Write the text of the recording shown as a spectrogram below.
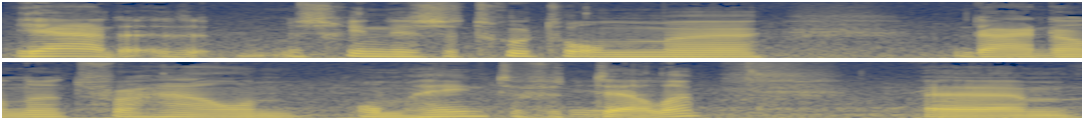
Ja, de, de, misschien is het goed om uh, daar dan het verhaal om, omheen te vertellen. Ja. Um,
